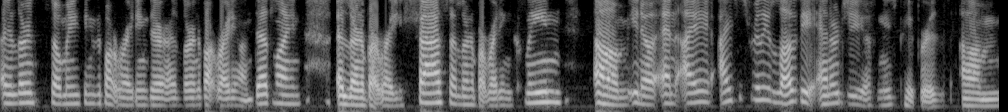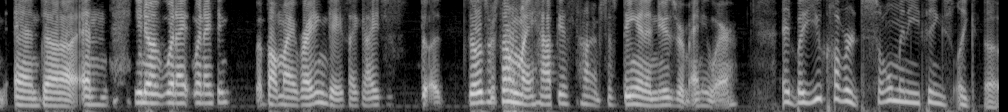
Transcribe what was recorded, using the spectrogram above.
I learned so many things about writing there. I learned about writing on deadline. I learned about writing fast. I learned about writing clean um, you know, and I, I just really love the energy of newspapers. Um, and, uh, and, you know, when I, when I think about my writing days, like I just, th- those were some of my happiest times, just being in a newsroom anywhere. But you covered so many things like uh,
